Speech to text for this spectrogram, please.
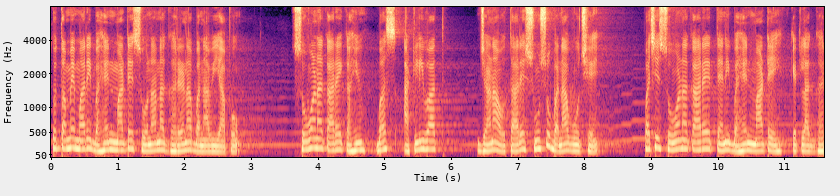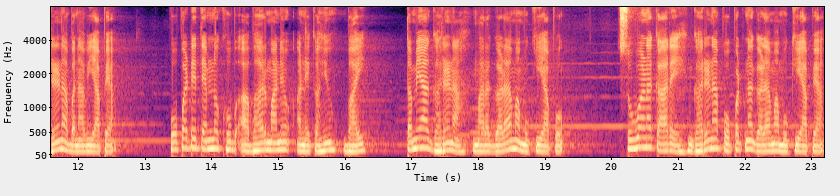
તો તમે મારી બહેન માટે સોનાના ઘરેણાં બનાવી આપો. સુવર્ણકારે કહ્યું, બસ, આટલી વાત. જણાવ, તારે શું શું બનાવવું છે? પછી સુવર્ણકારે તેની બહેન માટે કેટલાક ઘરેણાં બનાવી આપ્યા. પોપટે તેમનો ખૂબ આભાર માન્યો અને કહ્યું, ભાઈ, તમે આ ઘરેણાં મારા ગળામાં મૂકી આપો. સુવર્ણકારે ઘરેણાં પોપટના ગળામાં મૂકી આપ્યા.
